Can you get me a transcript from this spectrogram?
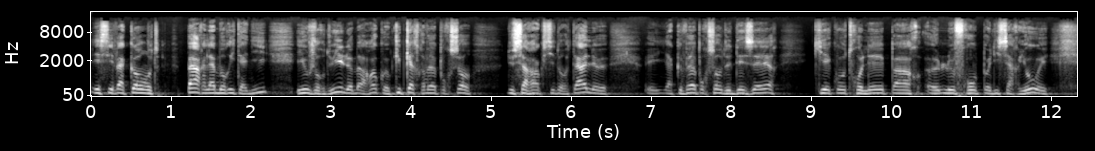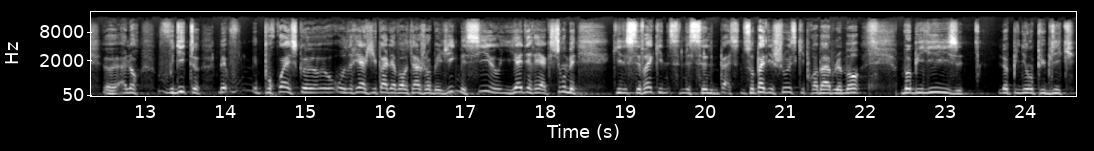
laissée vacante par la Mauritanie. Et aujourd'hui, le Maroc occupe 80% du Sahara occidental. Euh, il n'y a que 20% de désert qui est contrôlé par euh, le Front Polisario. Et, euh, alors, vous dites, mais, pourquoi est-ce qu'on ne réagit pas davantage en Belgique? Mais si, il y a des réactions, mais c'est vrai que ce, ne sont pas des choses qui probablement mobilisent l'opinion publique.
